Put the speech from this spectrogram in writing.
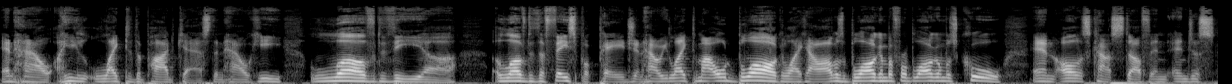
and how he liked the podcast and how he loved the uh, loved the Facebook page and how he liked my old blog, like how I was blogging before blogging was cool and all this kind of stuff and and just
